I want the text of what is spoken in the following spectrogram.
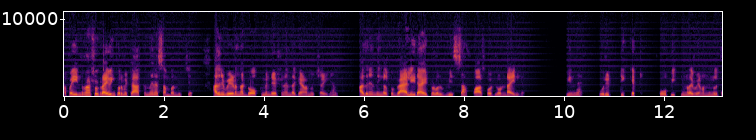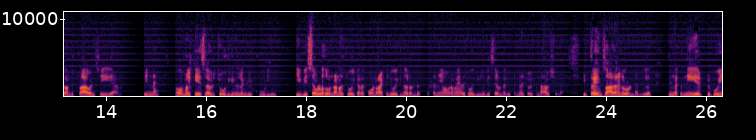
അപ്പോൾ ഇന്റർനാഷണൽ ഡ്രൈവിംഗ് പെർമിറ്റ് ആക്കുന്നതിനെ സംബന്ധിച്ച് അതിന് വേണ്ടുന്ന ഡോക്യുമെന്റേഷൻ എന്തൊക്കെയാണെന്ന് വെച്ച് കഴിഞ്ഞാൽ അതിന് നിങ്ങൾക്ക് വാലിഡ് ആയിട്ടുള്ള ഒരു വിസ പാസ്പോർട്ടിൽ ഉണ്ടായിരിക്കണം പിന്നെ ഒരു ടിക്കറ്റ് കോപ്പി നിങ്ങളെ വേണം. നിങ്ങൾ ഇത്രാന്തി ട്രാവൽ ചെയ്യുകയാണ്. പിന്നെ നോർമൽ കേസിൽ അവർ ചോദിക്കുന്നില്ലെങ്കിൽ കൂടിയും ഈ വിസ ഉള്ളതുകൊണ്ടാണ് അത് ചോദിക്കാറ് കോൺട്രാക്ട് ചോദിക്കുന്നവരുണ്ട്. പക്ഷേ നിയമപരമായി അത് ചോദിക്കില്ല. വിസ ഉണ്ടെങ്കിൽ പിന്നെ അത് ചോദിക്കേണ്ട ആവശ്യമില്ല. ഇത്രയും സാധനങ്ങളുണ്ടെങ്കിൽ നിങ്ങൾക്ക് നേരിട്ട് പോയി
